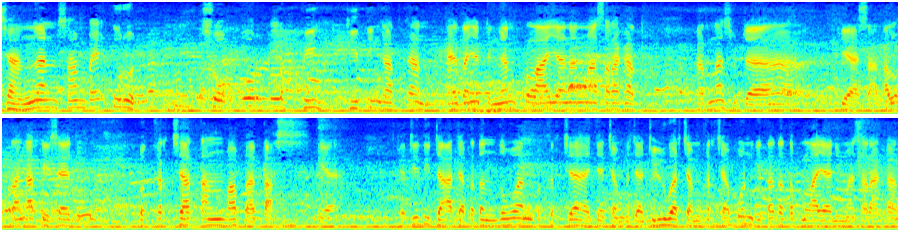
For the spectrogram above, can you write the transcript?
jangan sampai turun. Syukur lebih ditingkatkan kaitannya dengan pelayanan masyarakat. Karena sudah biasa kalau perangkat desa itu bekerja tanpa batas ya. Jadi tidak ada ketentuan bekerja hanya jam kerja di luar jam kerja pun kita tetap melayani masyarakat.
